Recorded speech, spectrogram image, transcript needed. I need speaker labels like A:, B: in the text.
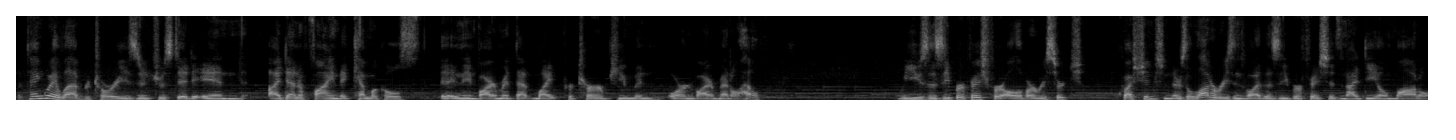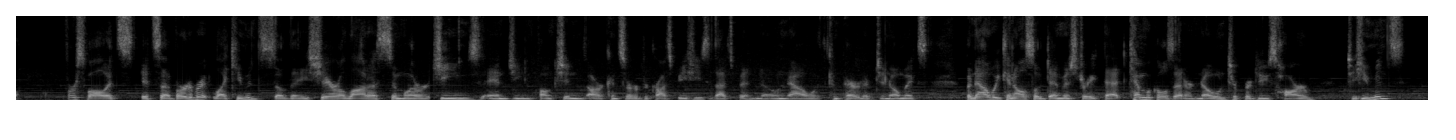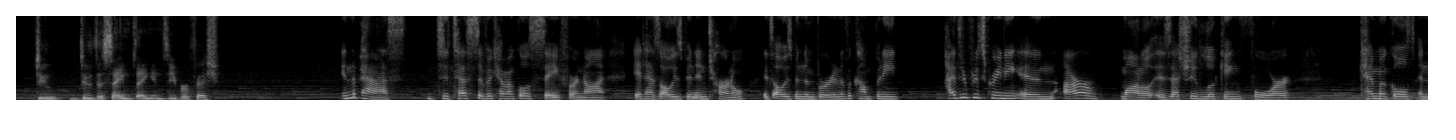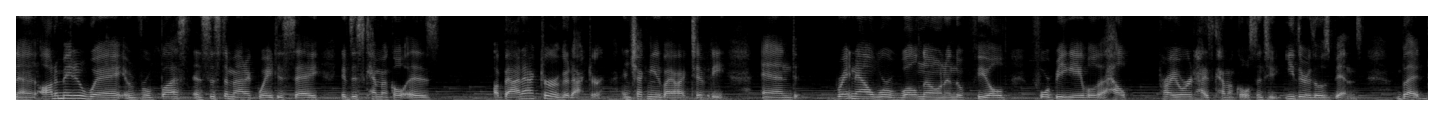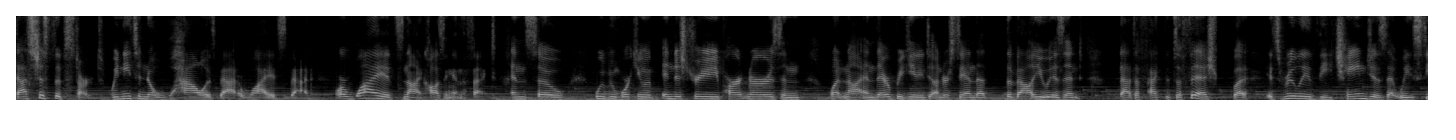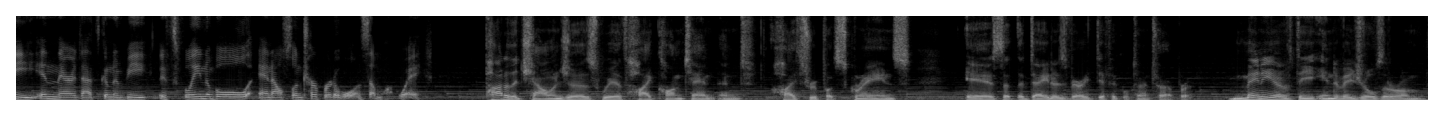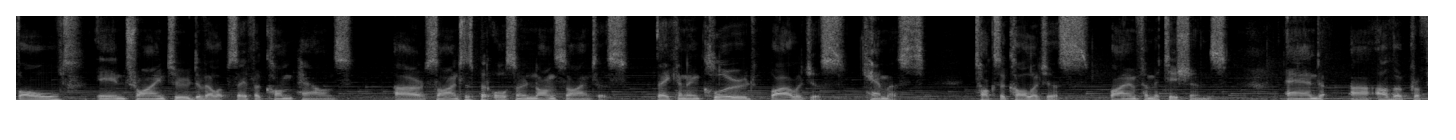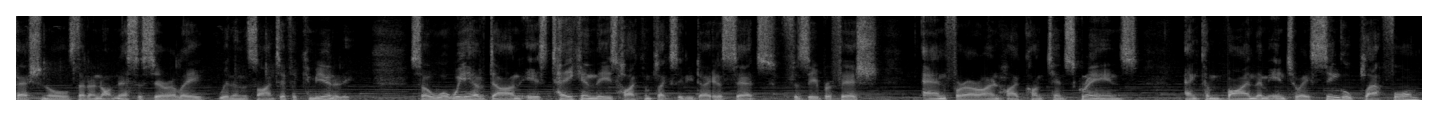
A: The Tanguay Laboratory is interested in identifying the chemicals in the environment that might perturb human or environmental health. We use the zebrafish for all of our research questions, and there's a lot of reasons why the zebrafish is an ideal model. First of all, it's, it's a vertebrate like humans, so they share a lot of similar genes and gene functions are conserved across species. That's been known now with comparative genomics. But now we can also demonstrate that chemicals that are known to produce harm to humans do, do the same thing in zebrafish.
B: In the past, to test if a chemical is safe or not, it has always been internal. It's always been the burden of a company. High throughput screening in our model is actually looking for chemicals in an automated way, a robust and systematic way to say if this chemical is a bad actor or a good actor and checking the bioactivity. And right now we're well known in the field for being able to help prioritize chemicals into either of those bins. But that's just the start. We need to know how it's bad or why it's bad or why it's not causing an effect. And so we've been working with industry partners and whatnot, and they're beginning to understand that the value isn't that the fact it's a fish, but it's really the changes that we see in there that's going to be explainable and also interpretable in some way.
C: Part of the challenges with high content and high throughput screens is that the data is very difficult to interpret. Many of the individuals that are involved in trying to develop safer compounds are scientists, but also non-scientists. They can include biologists, chemists, toxicologists, bioinformaticians, and uh, other professionals that are not necessarily within the scientific community. So what we have done is taken these high complexity data sets for zebrafish and for our own high content screens and combined them into a single platform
